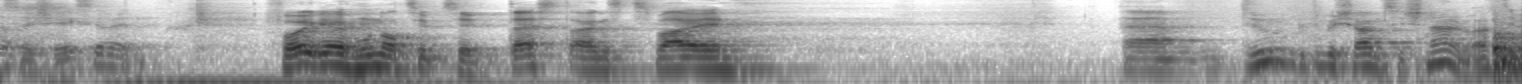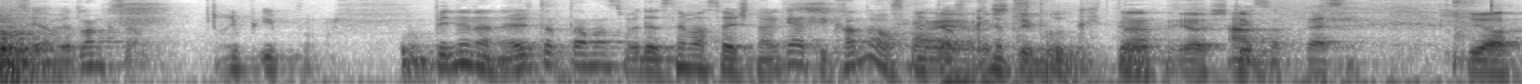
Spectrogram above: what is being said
Das ist eh reden. Folge 170, Test 1, 2. Ähm, du, du bist ganz schnell, warte, ich ja, wird langsam. Ich, ich bin in ein älter damals, weil das nicht mehr so schnell geht. Ich kann da auch nicht Ah, auf ja, Knopf stimmt. drücken. Ja, ja, stimmt. Außerpressen. Ja,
